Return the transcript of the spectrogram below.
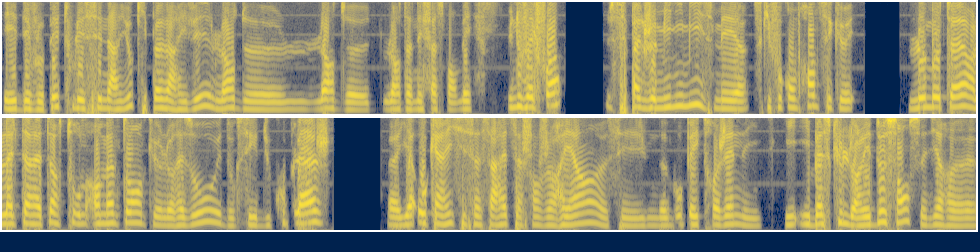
et développé tous les scénarios qui peuvent arriver lors d'un effacement. Mais une nouvelle fois, c'est pas que je minimise, mais ce qu'il faut comprendre, c'est que le moteur, l'alternateur tourne en même temps que le réseau, et donc c'est du couplage il euh, n'y a aucun risque si ça s'arrête, ça change rien. Euh, c'est notre groupe électrogène, il, bascule dans les deux sens, c'est-à-dire euh,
